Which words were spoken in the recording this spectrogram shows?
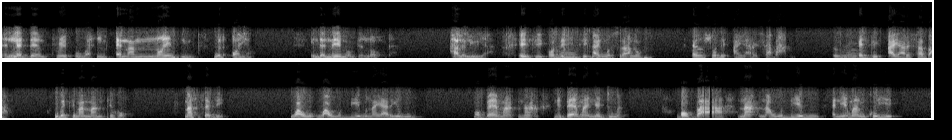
and let them pray over him and anoint him with oil in the name of the lord. Hallelujah. Enti ɔsɛ nti anwosra no nso de ayaresa ba ɛde mm. ayaresa ba wobɛtumi anante mm. hɔ na sɛde wawo- wawodie mu na yareɛ wom ɔbɛrima na ne bɛrima nyɛ adwuma ɔbaa na n'awodie mu nneɛma nkɔ yie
